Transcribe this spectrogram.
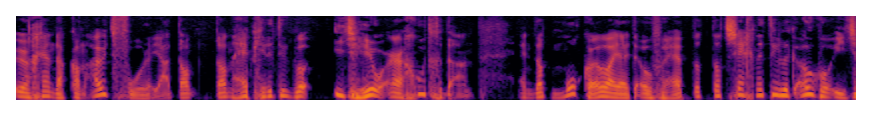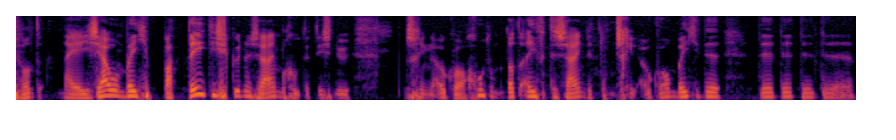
Urgenda kan uitvoeren, ja, dan, dan heb je natuurlijk wel iets heel erg goed gedaan. En dat mokken waar jij het over hebt, dat, dat zegt natuurlijk ook wel iets. Want nou ja, je zou een beetje pathetisch kunnen zijn. Maar goed, het is nu misschien ook wel goed om dat even te zijn. Dit is misschien ook wel een beetje de, de, de, de, de,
